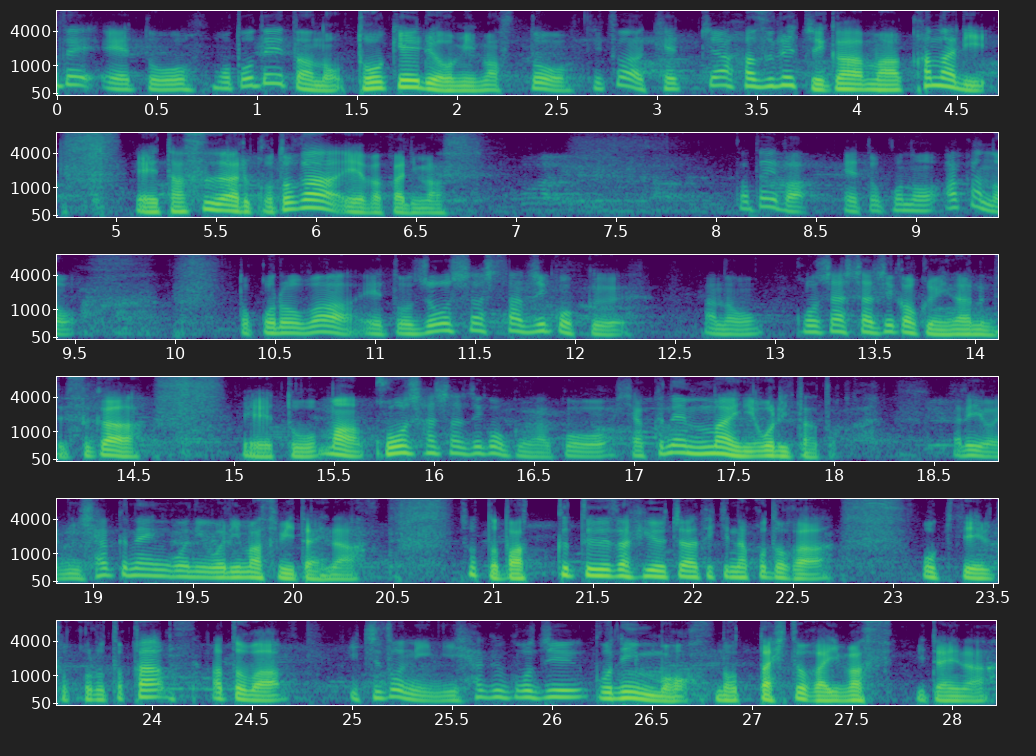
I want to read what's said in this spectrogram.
こで、えーと、元データの統計量を見ますと、実は欠チャ外れ値がまあかなり、えー、多数あることが、えー、分かります。例えば、えーと、この赤のところは、えーと、乗車した時刻、あの降車した時刻になるんですが、えーとまあ、降車した時刻がこう100年前に降りたとか、あるいは200年後に降りますみたいな、ちょっとバックトゥザフューチャー的なことが起きているところとか、あとは一度に255人も乗った人がいますみたいな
